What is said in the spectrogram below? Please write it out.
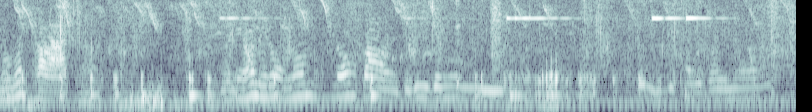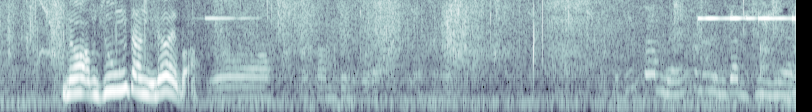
มันไม่ขาดมันในห้องในโรงน้องน้องเปล่าจะดีจะมีต้นจะเขาไปน้องน้องจุ้งจังเลยบ่านที่เลย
